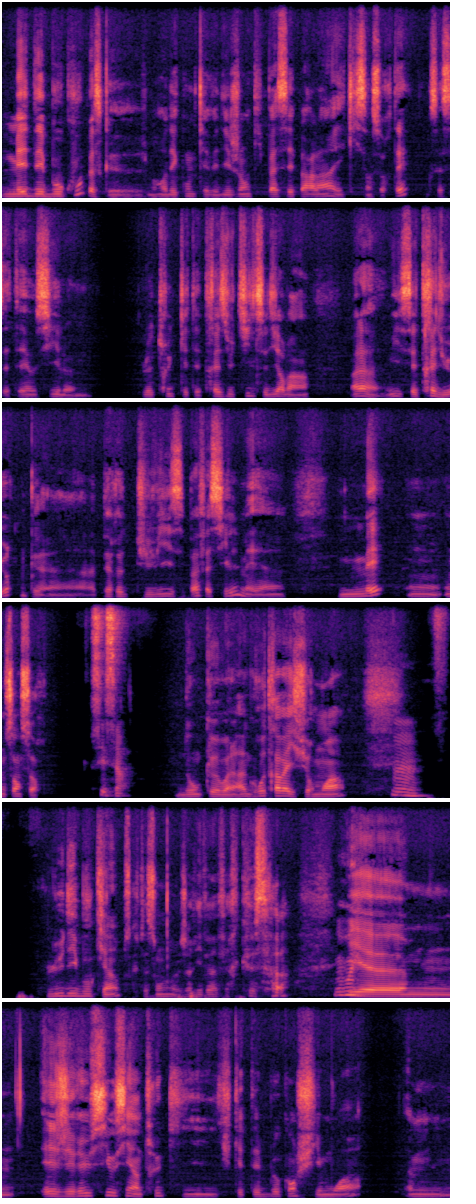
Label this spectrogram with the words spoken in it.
m'aidaient beaucoup parce que je me rendais compte qu'il y avait des gens qui passaient par là et qui s'en sortaient. Donc ça c'était aussi le, le truc qui était très utile, se dire, ben voilà, oui, c'est très dur. Donc, la période que tu vis, c'est pas facile, mais, mais on, s'en sort. C'est ça. Donc voilà, gros travail sur moi. Hmm. Lu des bouquins, parce que de toute façon, j'arrivais à faire que ça. Et, euh, et j'ai réussi aussi un truc qui, qui était bloquant chez moi. Hum,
